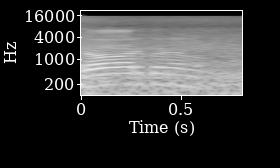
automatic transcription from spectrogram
யாருக்கு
